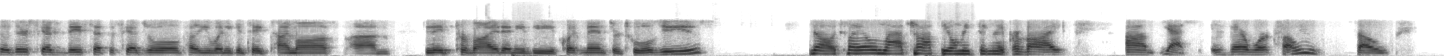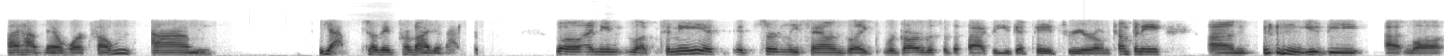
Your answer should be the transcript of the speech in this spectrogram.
so their schedule, they set the schedule, tell you when you can take time off. Um, do they provide any of the equipment or tools you use? No, it's my own laptop. The only thing they provide, um, yes, is their work phone. So I have their work phone. Um, yeah, so they've provided that. Well, I mean, look, to me, it, it certainly sounds like, regardless of the fact that you get paid through your own company, um, you'd be at law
